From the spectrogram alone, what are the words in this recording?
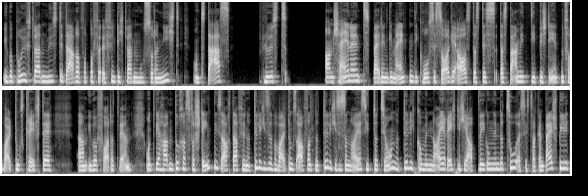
überprüft werden müsste darauf, ob er veröffentlicht werden muss oder nicht. Und das löst anscheinend bei den Gemeinden die große Sorge aus, dass, das, dass damit die bestehenden Verwaltungskräfte ähm, überfordert werden. Und wir haben durchaus Verständnis auch dafür, natürlich ist es ein Verwaltungsaufwand, natürlich ist es eine neue Situation, natürlich kommen neue rechtliche Abwägungen dazu. Also ich sage ein Beispiel,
